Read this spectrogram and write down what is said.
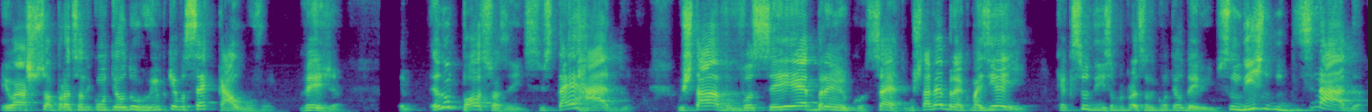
eu acho sua produção de conteúdo ruim porque você é calvo. Veja, eu não posso fazer isso. Isso está errado. Gustavo, você é branco, certo? Gustavo é branco, mas e aí? O que é que isso diz sobre a produção de conteúdo dele? Isso não diz, não diz nada.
